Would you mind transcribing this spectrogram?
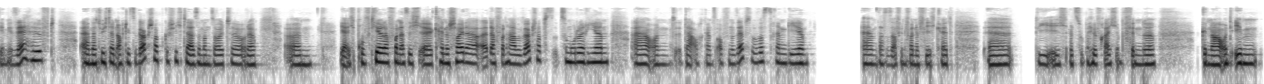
die mir sehr hilft. Ähm, natürlich dann auch diese Workshop-Geschichte. Also man sollte oder ähm, ja, ich profitiere davon, dass ich äh, keine Scheu da, davon habe, Workshops zu moderieren äh, und da auch ganz offen und selbstbewusst drin gehe. Ähm, das ist auf jeden Fall eine Fähigkeit, äh, die ich als super hilfreich empfinde. Genau, und eben,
